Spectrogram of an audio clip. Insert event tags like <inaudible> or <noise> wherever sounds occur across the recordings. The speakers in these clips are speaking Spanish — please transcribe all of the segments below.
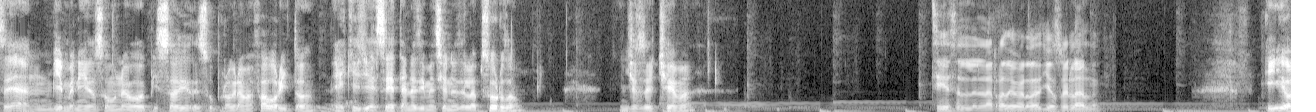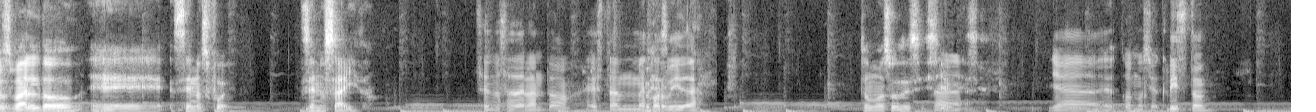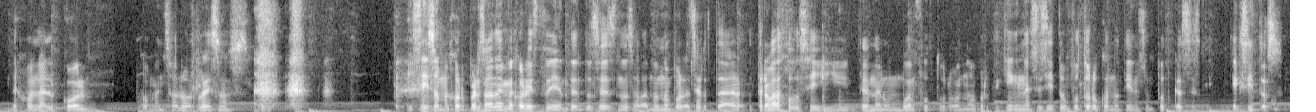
Sean bienvenidos a un nuevo episodio de su programa favorito, XYZ en las dimensiones del absurdo. Yo soy Chema. Sí, es el de la radio, ¿verdad? Yo soy Lalo. Y Osvaldo eh, se nos fue, se nos ha ido. Se nos adelantó. Está en mejor Pues, vida. Tomó sus decisiones. Ya conoció a Cristo, dejó el alcohol, comenzó los rezos. <laughs> Y se hizo mejor persona y mejor estudiante. Entonces nos abandonó por hacer tra- trabajos y tener un buen futuro, ¿no? Porque ¿quién necesita un futuro cuando tienes un podcast ex- exitoso?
